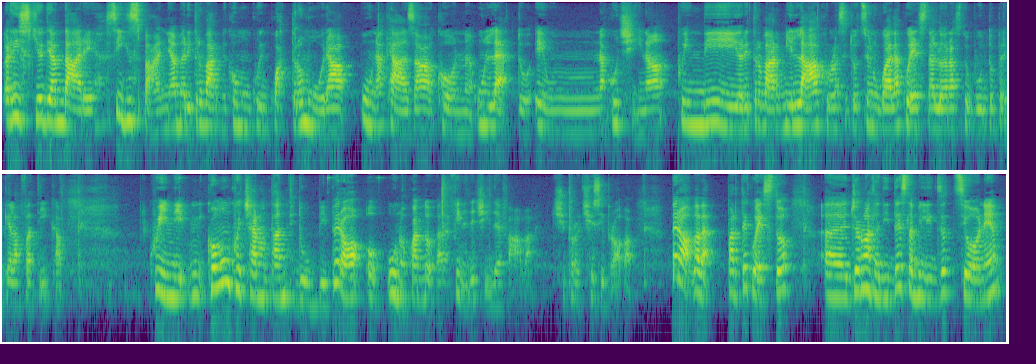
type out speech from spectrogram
rischio di andare sì in Spagna ma ritrovarmi comunque in quattro mura una casa con un letto e un una cucina, quindi ritrovarmi là con una situazione uguale a questa, allora a questo punto perché la fatica. Quindi comunque c'erano tanti dubbi, però oh, uno quando alla fine decide fa, vabbè, ci, ci si prova. Però vabbè, a parte questo, eh, giornata di destabilizzazione,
